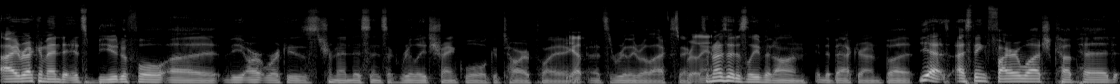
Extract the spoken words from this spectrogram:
I recommend it. It's beautiful. Uh, the artwork is tremendous, and it's like really tranquil guitar playing. Yep. it's really relaxing. brilliant. Sometimes I just leave it on in the background, but yeah, I think Firewatch, Cuphead,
